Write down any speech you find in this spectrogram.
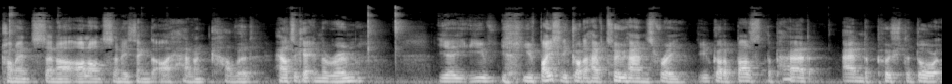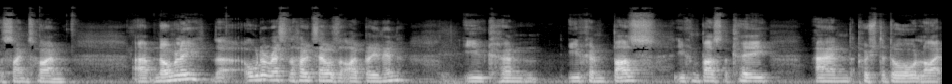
comments and I'll, I'll answer anything that I haven't covered. How to get in the room. Yeah, you've, you've basically got to have two hands free. You've got to buzz the pad and push the door at the same time. Um, normally, the, all the rest of the hotels that I've been in, you can you can buzz you can buzz the key and push the door like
